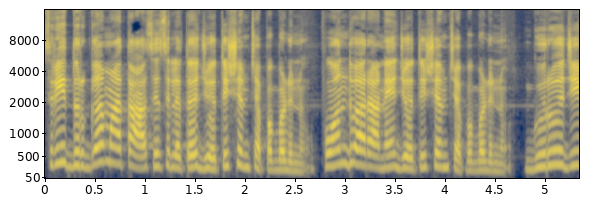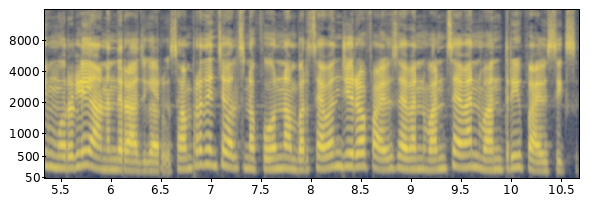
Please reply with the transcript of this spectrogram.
శ్రీ దుర్గామాత ఆశీస్సులతో జ్యోతిష్యం చెప్పబడును. ఫోన్ ద్వారానే జ్యోతిష్యం చెప్పబడును. గురూజీ మురళీ ఆనందరాజు గారు. సంప్రదించవలసిన phone number seven zero five seven one seven one three five six.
